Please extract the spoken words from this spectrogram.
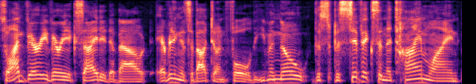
So I'm very, very excited about everything that's about to unfold, even though the specifics and the timeline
